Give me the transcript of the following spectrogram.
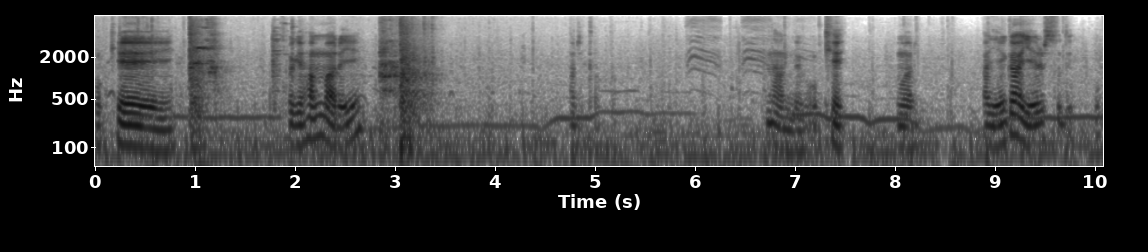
오케이. 저기 한 마리. 마리 더. 하나 안 되고. 오케이. 두 마리 아 얘가 얘일 수도 있고.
